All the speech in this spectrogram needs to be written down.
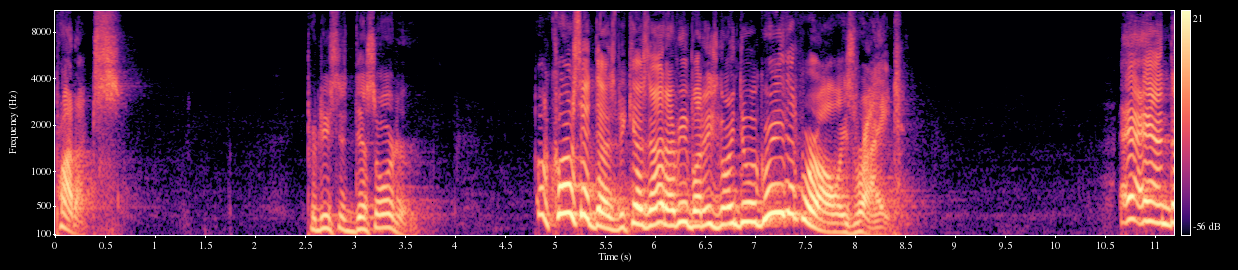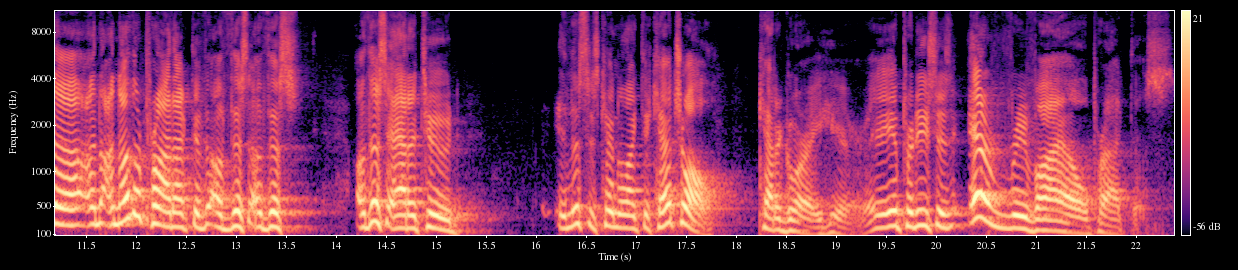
products produces disorder. Of course it does, because not everybody's going to agree that we're always right. And uh, another product of, of, this, of, this, of this attitude, and this is kind of like the catch all category here, it produces every vile practice.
